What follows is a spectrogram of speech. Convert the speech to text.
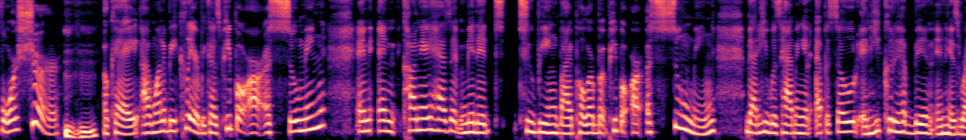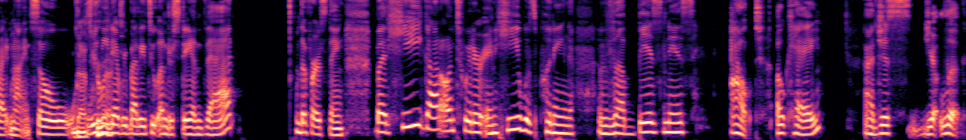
for sure. hmm Okay, I want to be clear because people are assuming, and and Kanye has admitted to being bipolar, but people are assuming that he was having an episode and he could have been in his right mind. So That's we correct. need everybody to understand that. The first thing, but he got on Twitter and he was putting the business out. Okay. I just yeah, look.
